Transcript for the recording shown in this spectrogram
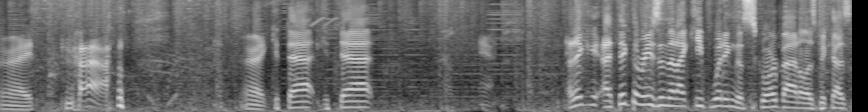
All right. All right, get that, get that. I think I think the reason that I keep winning the score battle is because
